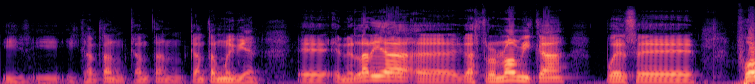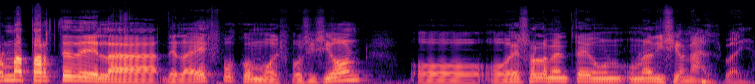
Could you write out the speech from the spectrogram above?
y, cantan, cantan, cantan muy bien. en el área gastronómica, pues ¿Forma parte de la, de la expo como exposición o, es solamente un, adicional? Vaya.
